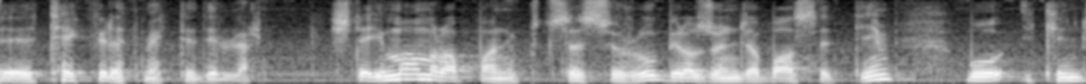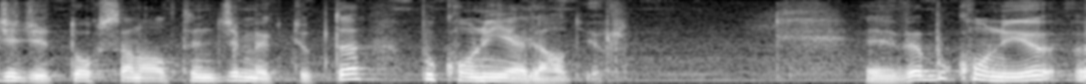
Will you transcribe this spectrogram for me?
e, tekfir etmektedirler. İşte İmam Rabbani Kutsesi Ruhu biraz önce bahsettiğim bu ikinci cilt 96. mektupta bu konuyu ele alıyor. E, ve bu konuyu e,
